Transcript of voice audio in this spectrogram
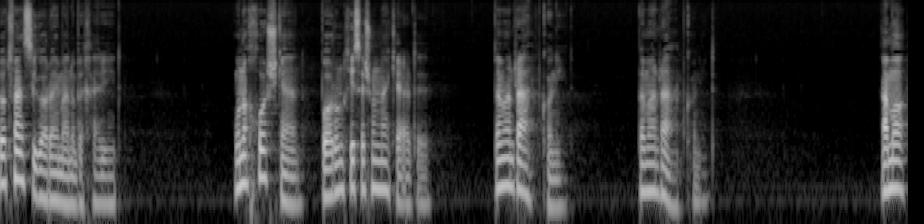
لطفا سیگارهای منو بخرید. اونا خشکن. بارون خیسشون نکرده. به من رحم کنید. به من رحم کنید. اما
